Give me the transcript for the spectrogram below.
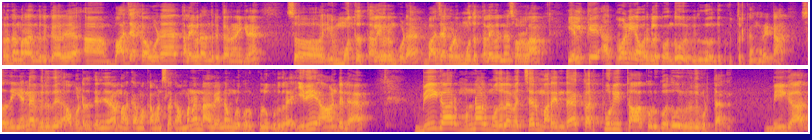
பிரதமராக இருந்திருக்காரு. பாஜகவோட தலைவராக இருந்திருக்காருன்னு நினைக்கிறேன். ஸோ இவ் மூத்த தலைவரும் கூட பாஜகவோட மூத்த தலைவர்னே சொல்லலாம்? எல்கே அத்வானி அவர்களுக்கு வந்து ஒரு விருது வந்து கொடுத்துருக்காங்க ரைட்டா ஸோ அது என்ன விருது அப்படின்றது தெரிஞ்சதுன்னா மறக்காமல் கமெண்ட்ஸில் கமெண்ட் பண்ண. நான் வேணால் உங்களுக்கு ஒரு குழு கொடுக்குறேன். இதே ஆண்டில் பீகார் முன்னாள் முதலமைச்சர் மறைந்த கற்பூரி தாக்கூருக்கு வந்து ஒரு விருது கொடுத்தாங்க. பீகார்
